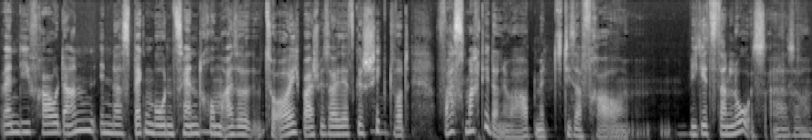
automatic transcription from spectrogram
wenn die Frau dann in das Beckenbodenzentrum, also zu euch beispielsweise jetzt geschickt wird, was macht ihr dann überhaupt mit dieser Frau? wie geht's dann los? Also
